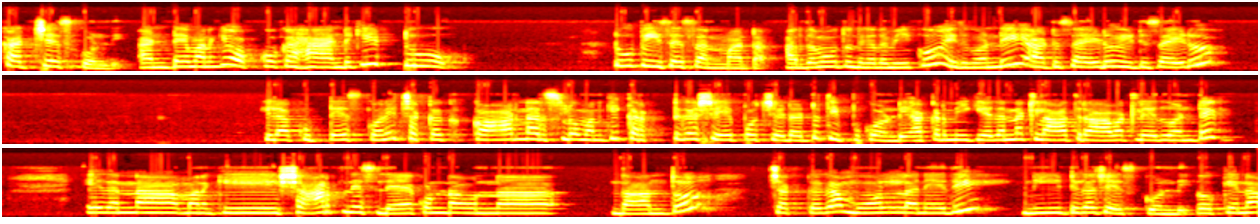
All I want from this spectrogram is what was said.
కట్ చేసుకోండి. అంటే మనకి ఒక్కొక్క హ్యాండ్కి టూ టూ పీసెస్ అనమాట అర్థమవుతుంది కదా మీకు? ఇదిగోండి అటు సైడు ఇటు సైడు ఇలా కుట్టేసుకొని చక్కగా కార్నర్స్లో మనకి కరెక్ట్గా షేప్ వచ్చేటట్టు తిప్పుకోండి. అక్కడ మీకు ఏదన్నా క్లాత్ రావట్లేదు అంటే ఏదన్నా మనకి షార్ప్నెస్ లేకుండా ఉన్న దాంతో చక్కగా మూలలు అనేది నీట్గా చేసుకోండి. ఓకేనా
